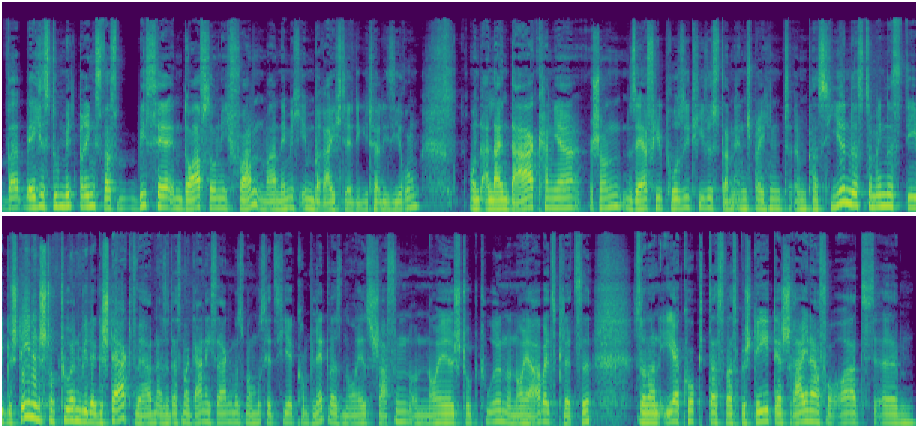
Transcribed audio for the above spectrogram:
welches du mitbringst, was bisher im Dorf so nicht vorhanden war, nämlich im Bereich der Digitalisierung. Und allein da kann ja schon sehr viel Positives dann entsprechend ähm, passieren, dass zumindest die bestehenden Strukturen wieder gestärkt werden. Also dass man gar nicht sagen muss, man muss jetzt hier komplett was Neues schaffen und neue Strukturen und neue Arbeitsplätze, sondern eher guckt, das, was besteht, der Schreiner vor Ort, ähm,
